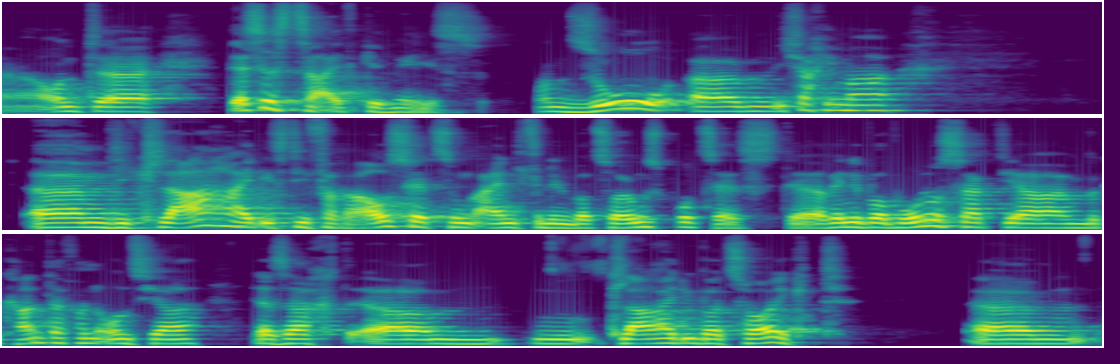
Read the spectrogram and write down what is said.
Ja, und äh, das ist zeitgemäß. Und so, ähm, ich sage immer, ähm, die Klarheit ist die Voraussetzung eigentlich für den Überzeugungsprozess. Der René Bourbonus sagt ja, ein Bekannter von uns ja, der sagt, ähm, Klarheit überzeugt. Ähm,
